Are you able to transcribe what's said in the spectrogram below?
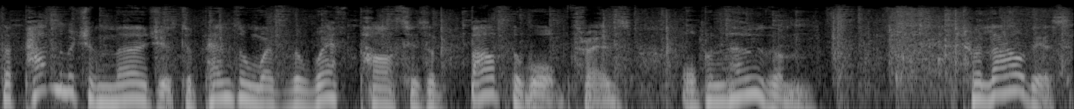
The pattern which emerges depends on whether the weft passes above the warp threads or below them. To allow this,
